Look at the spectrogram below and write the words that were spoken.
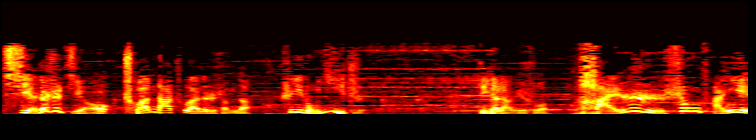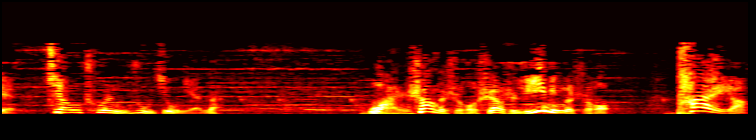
写的是景，传达出来的是什么呢？是一种意志。底下两句说：“海日生残夜，江春入旧年呢。”晚上的时候，实际上是黎明的时候，太阳，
